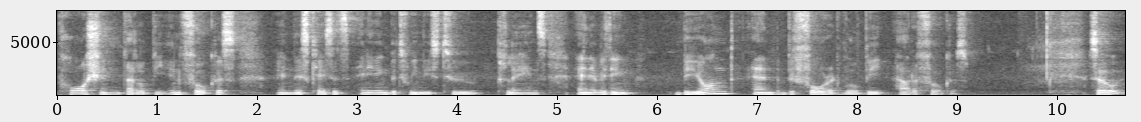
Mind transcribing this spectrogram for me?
portion that'll be in focus. In this case, it's anything between these two planes, and everything beyond and before it will be out of focus. So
